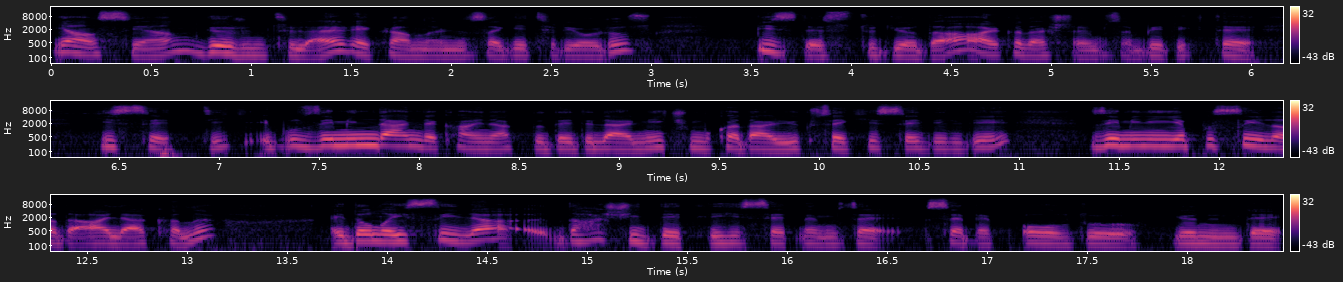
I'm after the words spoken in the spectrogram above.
yansıyan görüntüler ekranlarınıza getiriyoruz. Biz de stüdyoda arkadaşlarımızla birlikte hissettik. E, bu zeminden de kaynaklı dediler. Niçin bu kadar yüksek hissedildiği zeminin yapısıyla da alakalı. E, dolayısıyla daha şiddetli hissetmemize sebep olduğu yönünde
